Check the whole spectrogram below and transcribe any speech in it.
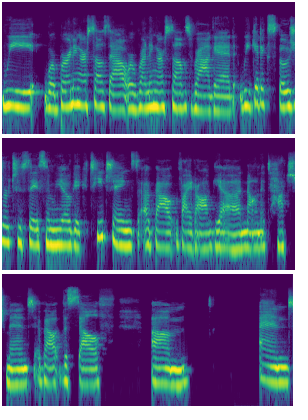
we we're burning ourselves out we're running ourselves ragged. We get exposure to say some yogic teachings about vairagya non-attachment about the self um, and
